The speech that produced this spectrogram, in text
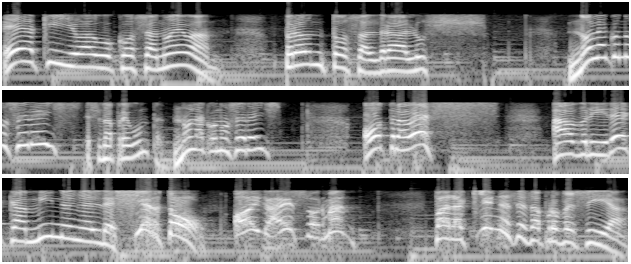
he aquí yo hago cosa nueva, pronto saldrá a luz. ¿No la conoceréis? Es una pregunta. ¿No la conoceréis? Otra vez abriré camino en el desierto. Oiga eso, hermano. ¿Para quién es esa profecía?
